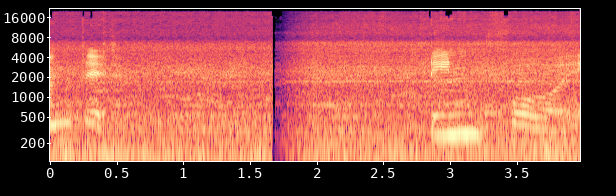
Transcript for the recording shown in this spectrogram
అంతే. టిన్ ఫాయ్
